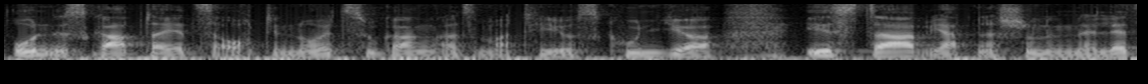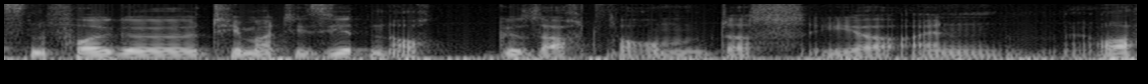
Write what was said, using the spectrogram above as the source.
Und es gab da jetzt auch den Neuzugang, also Matthäus Cunha ist da. Wir hatten ja schon in der letzten Folge thematisiert und auch gesagt, warum das eher ein ja,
